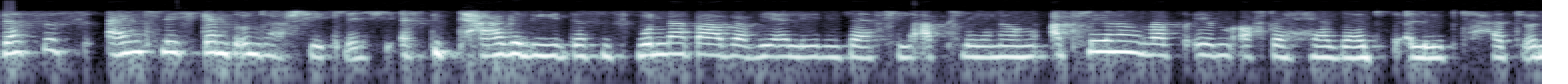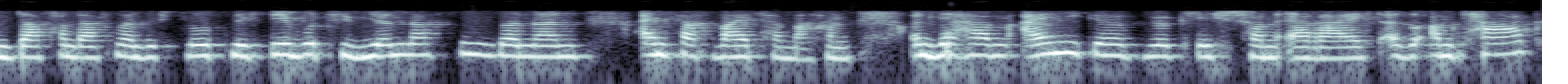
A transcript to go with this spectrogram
das ist eigentlich ganz unterschiedlich. Es gibt Tage, die, das ist wunderbar, aber wir erleben sehr viel Ablehnung. Ablehnung, was eben auch der Herr selbst erlebt hat. Und davon darf man sich bloß nicht demotivieren lassen, sondern einfach weitermachen. Und wir haben einige wirklich schon erreicht. Also am Tag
